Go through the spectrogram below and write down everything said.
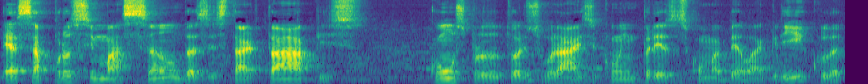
essa aproximação das startups com os produtores rurais e com empresas como a Bela Agrícola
